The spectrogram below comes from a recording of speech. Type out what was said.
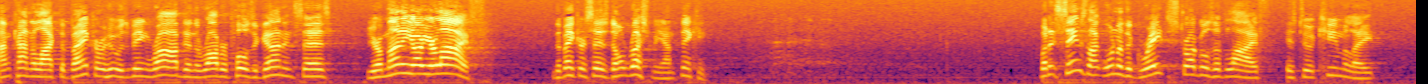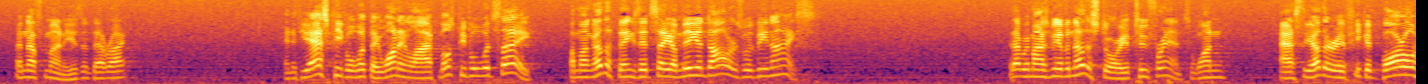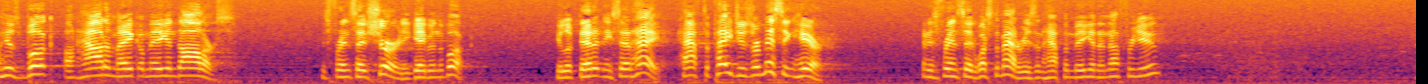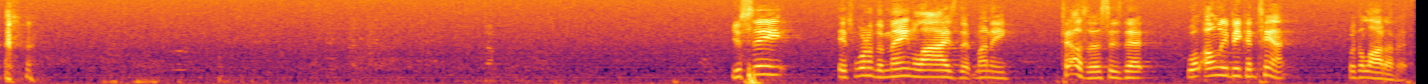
I'm kind of like the banker who was being robbed, and the robber pulls a gun and says, Your money or your life? The banker says, Don't rush me, I'm thinking. But it seems like one of the great struggles of life is to accumulate enough money. Isn't that right? And if you ask people what they want in life, most people would say, among other things, they'd say a million dollars would be nice. That reminds me of another story of two friends. One asked the other if he could borrow his book on how to make a million dollars. His friend said, sure, and he gave him the book. He looked at it and he said, hey, half the pages are missing here. And his friend said, what's the matter? Isn't half a million enough for you? you see, it's one of the main lies that money tells us is that we'll only be content with a lot of it.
